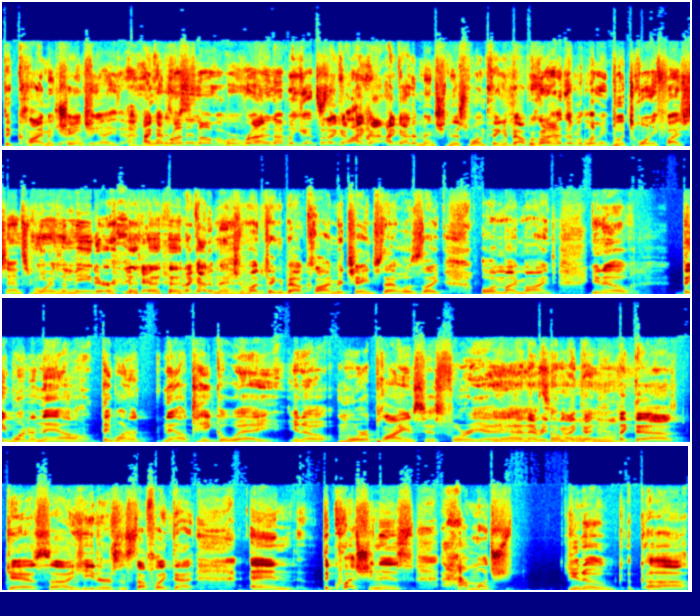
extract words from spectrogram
the climate change. Govy, I- I- gotta we're running up- we're running up against But I got, I got, I got to mention this one thing about. We're to have to, let me put 25 cents more in the meter. change. Okay, but I got to mention one thing about climate change that was like on my mind. You know. They want to now. They want to now take away, you know, more appliances for you Yeah, and everything like that, like the uh, gas uh, heaters and stuff like that. And the question is, how much, you know, uh,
